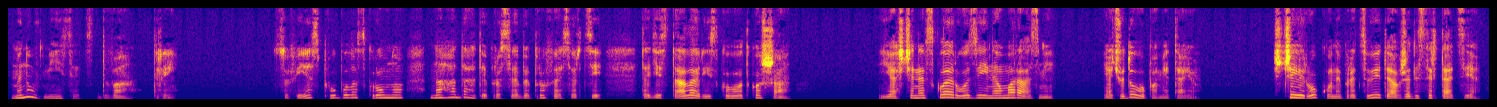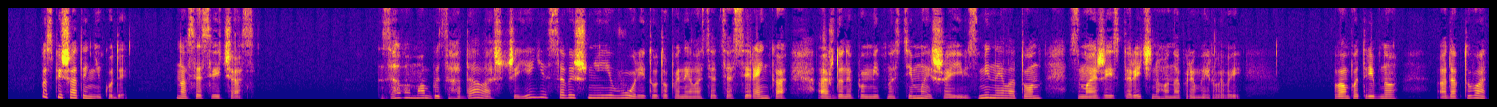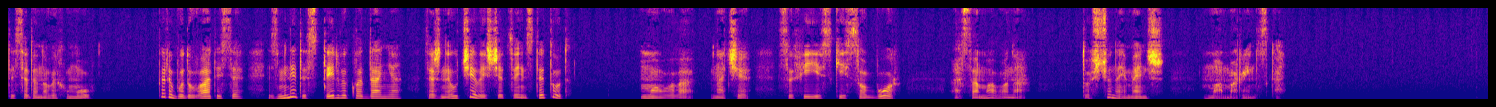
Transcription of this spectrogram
Минув місяць, два, три. Софія спробувала скромно нагадати про себе професорці та дістала різкого от коша. Я ще не в склерозі і не в маразмі. Я чудово пам'ятаю. Ще й року не працюєте, а вже дисертація. Поспішати нікуди. На все свій час. Зава, мабуть, згадала, з чиєї Всевишньої волі тут опинилася ця сіренька аж до непомітності миша і змінила тон з майже істеричного на примирливий. Вам потрібно адаптуватися до нових умов, перебудуватися, змінити стиль викладання. Це ж не училище, це інститут, мовила, наче Софіївський собор, а сама вона то щонайменш мама римська.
